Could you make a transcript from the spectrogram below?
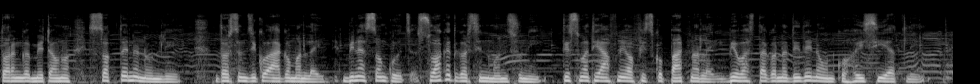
तरङ्ग मेटाउन सक्दैनन् उनले दर्शनजीको आगमनलाई बिना सङ्कोच स्वागत गर्छिन् मनसुनी। त्यसमाथि आफ्नै अफिसको पार्टनरलाई व्यवस्था गर्न दिँदैन उनको हैसियतले।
